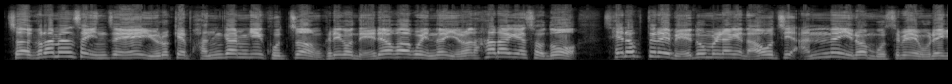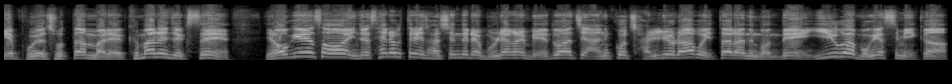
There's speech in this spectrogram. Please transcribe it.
자 그러면서 이제 이렇게 반감기 고점 그리고 내려가고 있는 이런 하락에서도 세력들의 매도 물량이 나오지 않는 이런 모습을 우리에게 보여줬단 말이에요. 그 말은즉슨 여기에서 이제 세력들이 자신들의 물량을 매도하지 않고 잔류를 하고 있다라는 건데 이유가 뭐겠습니까?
